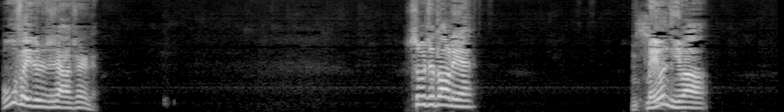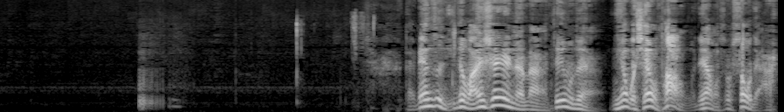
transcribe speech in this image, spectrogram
无非就是这样事儿的，是不是这道理？没问题吧？改变自己就完事儿了呗，对不对？你看我嫌我胖，我就让我瘦瘦点儿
